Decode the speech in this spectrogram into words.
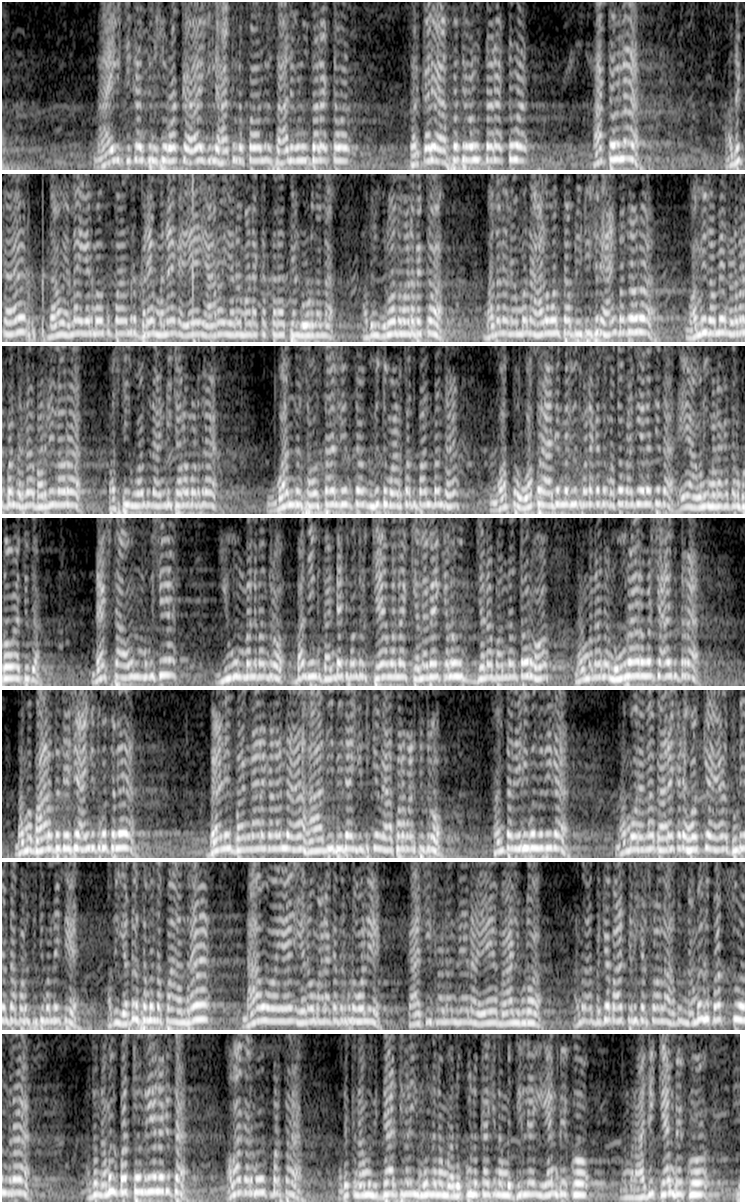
ನಾಯಿಗೆ ಚಿಕನ್ ತಿನ್ಸು ರೊಕ್ಕ, ಇಲ್ಲಿ ಹಾಕಿದ್ರಪ್ಪ ಅಂದ್ರೆ ಶಾಲೆಗಳು ಉದ್ಧಾರ ಆಗ್ತಾವ. ಸರ್ಕಾರಿ ಆಸ್ಪತ್ರೆಗಳು ಉದ್ಧಾರ ಆಗ್ತಾವ. ಆಗ್ತಾವಲ್ಲ? ಅದಕ್ಕ ನಾವೆಲ್ಲ ಏನು ಮಾಡ್ಕಪ್ಪ ಅಂದ್ರೆ ಬರೇ ಮನ್ಯಾಗ, ಏ, ಯಾರೋ ಏನೋ ಮಾಡಕತ್ತಾರ ಅಂತ ಹೇಳಿ ನೋಡೋದಲ್ಲ, ಅದನ್ನ ವಿರೋಧ ಮಾಡಬೇಕು. ಮೊದಲ ನಮ್ಮನ್ನ ಆಳುವಂತ ಬ್ರಿಟಿಷರು ಹೆಂಗೆ ಬಂದ್ರ ಅವರು? ಒಮ್ಮಿದೊಮ್ಮೆ ನಡ್ಬರ್ಕ್ ಬಂದ್ರ ಬರ್ಲಿಲ್ಲ ಅವ್ರ. ಫಸ್ಟಿಗೆ ಒಂದು ದಂಡಿ ಚಾಲೋ ಮಾಡಿದ್ರ. ಒಂದು ಸಂಸ್ಥಾಲಿಂತ ಯುದ್ಧ ಮಾಡ್ಕೊತ ಬಂದ್ ಬಂದ, ಒಬ್ಬ ಒಬ್ಬ ರಾಜನ ಮೇಲೆ ಯುದ್ಧ ಮಾಡಕತ್ರ ಮತ್ತೊಬ್ಬ ರಾಜ ಏನತ್ತಿದ್ದ ಏ, ಅವನಿಗೆ ಮಾಡಕತ್ತಾನ ಬಿಡೋ ಅಂತಿದ್ದ ನೆಕ್ಸ್ಟ್ ಅವನ್ ಮುಗಿಸಿ, ಇವನ್ ಮೇಲೆ ಬಂದ್ರು. ಬಂದ್ ಹಿಂಗ್ ದಂಡೆತ್ತಿ ಬಂದ್ರು. ಕೇವಲ ಕೆಲವೇ ಕೆಲವು ಜನ ಬಂದಂತವ್ರು ನಮ್ಮನ್ನ ನೂರಾರು ವರ್ಷ ಆಳ್ಬಿಟ್ರ. ನಮ್ಮ ಭಾರತ ದೇಶ ಹೆಂಗಿತ್ತು ಗೊತ್ತನ? ಬೆಳ್ಳಿ ಬಂಗಾರಗಳನ್ನ ಹಾದಿ ಬೀದಿಯಾಗಿ ಇಟ್ಟಿಗೆ ವ್ಯಾಪಾರ ಮಾಡ್ತಿದ್ರು. ಅಂತದ್ ಏನಿಗೆ ಬಂದದೀಗ ನಮ್ಮವರೆಲ್ಲ ಬೇರೆ ಕಡೆ ಹೋಗಕ್ಕೆ ದುಡಿಯಂತ ಪರಿಸ್ಥಿತಿ ಬಂದೈತಿ. ಅದು ಎದ್ರ ಸಂಬಂಧಪ್ಪ ಅಂದ್ರೆ, ನಾವು ಏನೋ ಮಾಡಕಂದ್ರೆ ಬಿಡು ಹೋಲಿ ಕಾಶೀಕರಣ ಅಂದ್ರೆ ಏನ? ಏ, ಮಾಡ್ಲಿ ಬಿಡು. ಅಂದ್ರೆ ಅದ್ರ ಬಗ್ಗೆ ಭಾಳ ತಿಳಿ ಕೆಡ್ಸ್ಕೊಳಲ್ಲ. ಅದು ನಮಗ್ ಬತ್ತು ಅಂದ್ರೆ ಅದು ನಮಗ್ ಬತ್ತು ಅಂದ್ರೆ ಏನಾಗುತ್ತೆ? ಅವಾಗ ಅನುಭವಕ್ಕೆ ಬರ್ತಾ ಅದಕ್ಕೆ ನಮ್ಮ ವಿದ್ಯಾರ್ಥಿಗಳಿಗೆ ಮುಂದೆ ನಮ್ಮ ಅನುಕೂಲಕ್ಕಾಗಿ ನಮ್ಮ ಜಿಲ್ಲೆಗೆ ಏನ್ ಬೇಕು, ನಮ್ಮ ರಾಜ್ಯಕ್ಕೆ ಏನ್ ಬೇಕು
